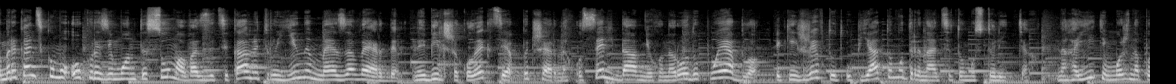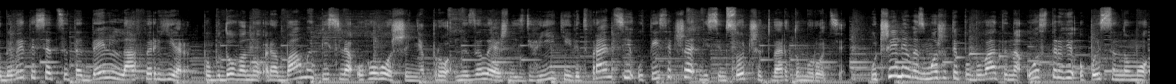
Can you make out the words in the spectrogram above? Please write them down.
Американському окрузі Монте-Сума вас зацікавлять руїни Меза Верде, найбільша колекція печерних осель давнього народу Пуебло, який жив тут у 5-13 століттях. На Гаїті можна подивитися цитадель Ла Фер'єр, побудовану рабами після оголошення про незалежність Гаїті від Франції у 1804 році. У Чилі ви зможете побувати на острові, описаному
